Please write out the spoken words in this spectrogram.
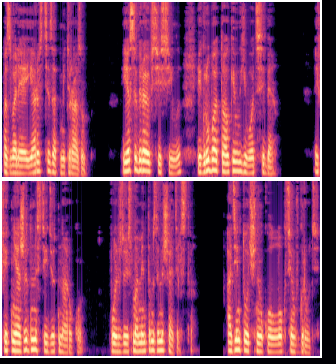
позволяя ярости затмить разум. Я собираю все силы и грубо отталкиваю его от себя. Эффект неожиданности идет на руку. Пользуюсь моментом замешательства. Один точный укол локтем в грудь.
